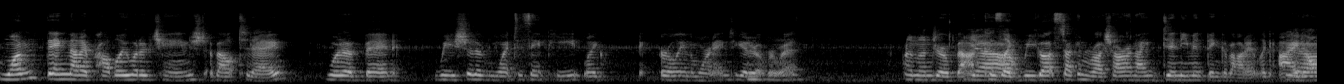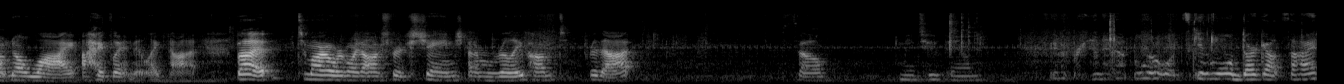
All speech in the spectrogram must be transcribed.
one thing that I probably would have changed about today would have been we should have went to St. Pete like early in the morning to get it over with. And then drove back because Yeah. like we got stuck in rush hour and I didn't even think about it. Like I Yeah. don't know why I planned it like that. But tomorrow we're going to Oxford Exchange and I'm really pumped for that. So Me too, fam. I'm gonna brighten it up a little. It's getting a little dark outside.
